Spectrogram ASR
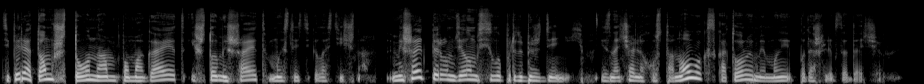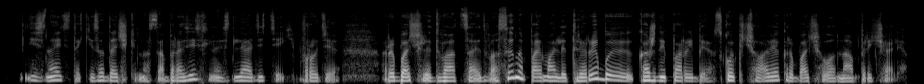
Теперь о том, что нам помогает и что мешает мыслить эластично. Мешает первым делом сила предубеждений, изначальных установок, с которыми мы подошли к задаче. Есть, знаете, такие задачки на сообразительность для детей. Вроде рыбачили два отца и два сына, поймали три рыбы, каждый по рыбе. Сколько человек рыбачило на причале.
